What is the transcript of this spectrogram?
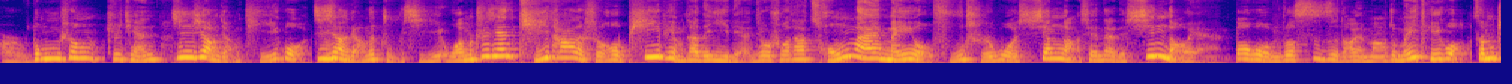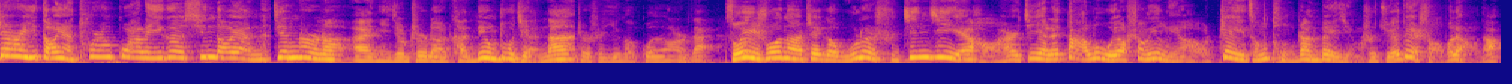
尔冬升，之前金像奖提过，金像奖的主席。我们之前提他的时候，批评他的一点就是说他从来没有扶持过香港现在的新导演。包括我们说四字导演帮就没提过，怎么这样一导演突然挂了一个新导演的监制呢？哎，你就知道肯定不简单，这是一个官二代。所以说呢，这个无论是金鸡也好，还是接下来大陆要上映也好，这一层统战背景是绝对少不了的，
